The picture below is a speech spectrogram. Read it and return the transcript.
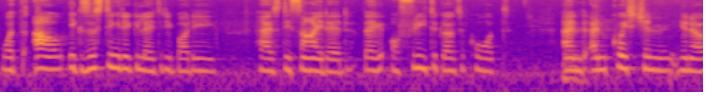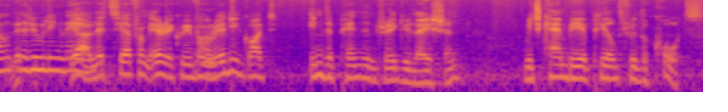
what our existing regulatory body has decided, they are free to go to court and, and question, you know, Let, the ruling there. Yeah, let's hear from Eric. We've already got independent regulation, which can be appealed through the courts.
